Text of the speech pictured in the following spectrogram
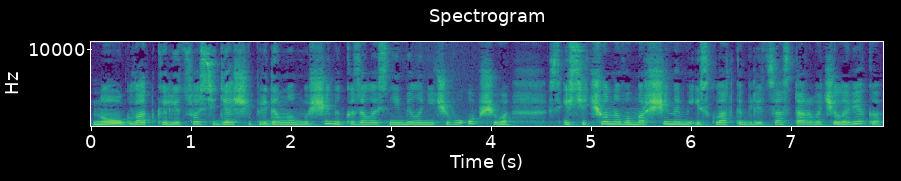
Но гладкое лицо сидящей передо мной мужчины, казалось, не имело ничего общего с иссеченного морщинами и складками лица старого человека,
